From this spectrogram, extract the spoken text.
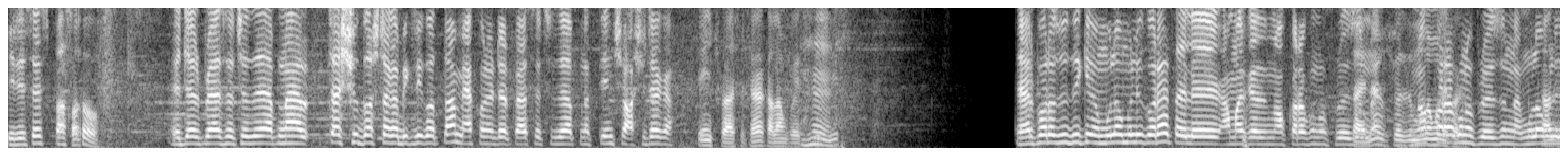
ফ্রি সাইজ পাঁচ কত? এটার প্রাইস হচ্ছে যে আপনার চারশো দশ টাকা বিক্রি করতাম এখন এটার প্রাইস হচ্ছে যে আপনার তিনশো আশি টাকা। তিনশো আশি টাকা হুম। পিস এরপরে যদি কেউ মুলামুলি করে তাহলে আমাকে নক করার কোনো প্রয়োজন নাই। নক করার কোনো প্রয়োজন নাই মুলামুলি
